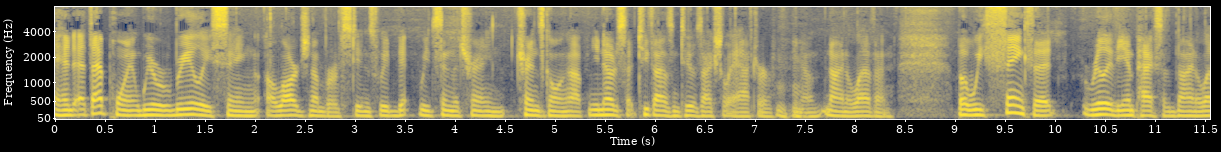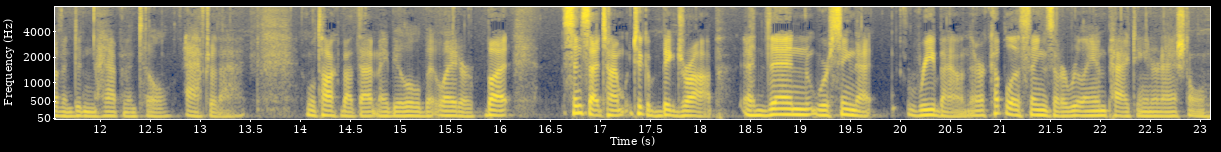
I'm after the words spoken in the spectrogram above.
And at that point, we were really seeing a large number of students. We'd been, we'd seen the trend, trends going up. And you notice that 2002 was actually after mm-hmm. you know 9/11. But we think that really the impacts of 9/11 didn't happen until after that. We'll talk about that maybe a little bit later. But since that time, we took a big drop, and then we're seeing that rebound. There are a couple of things that are really impacting international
